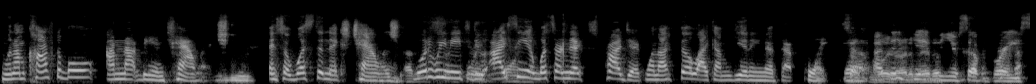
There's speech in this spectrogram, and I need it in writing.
When I'm comfortable, I'm not being challenged. And so what's the next challenge? That What do we need to do? great I see and what's our next project when I feel like I'm getting at that point. So Yeah, I think right, giving yourself grace.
